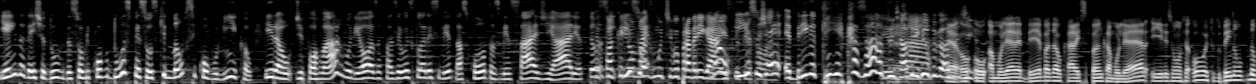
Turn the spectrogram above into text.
E ainda deixa dúvidas sobre como duas pessoas que não se comunicam irão, de forma harmoniosa, fazer o esclarecimento das contas mensais, diárias. Então, Você só assim, criou isso mais motivo pra brigar. não, isso que eu queria isso já é, é briga quem é casado, já Exato. briga por causa É, disso. ou, ou a mulher é bêbada, o cara espanca a mulher e eles vão dizer, oi, tudo bem? Não, não,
